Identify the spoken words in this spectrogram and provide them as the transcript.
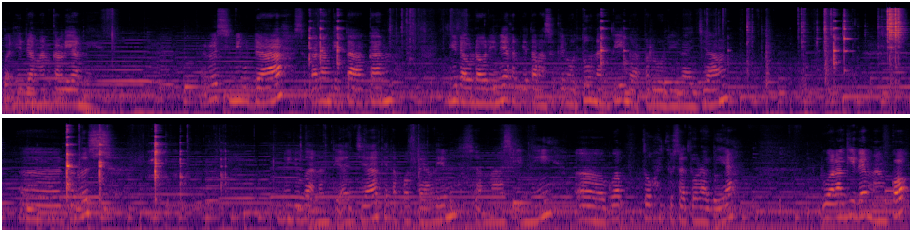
Buat hidangan kalian nih. Terus ini udah sekarang kita akan ini daun-daun ini akan kita masukin utuh nanti nggak perlu dirajang terus. Ini juga nanti aja kita potelin sama si ini. E, gua butuh itu satu lagi ya. Dua lagi deh mangkok.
